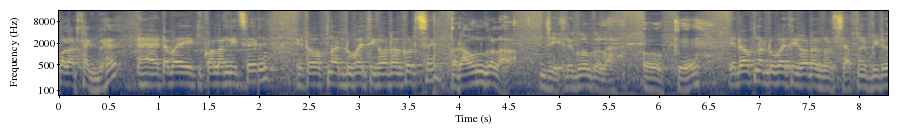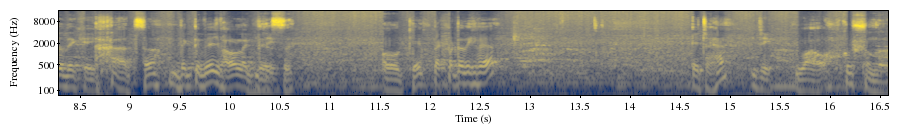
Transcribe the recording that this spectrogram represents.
collar থাকবে হ্যাঁ? হ্যাঁ এটা ভাই কলার নিচে এটাও আপনার দুবাই থেকে অর্ডার করছে। রাউন্ড গলা? জি এটা গোল গোলা। ওকে এটাও আপনার দুবাই থেকে অর্ডার করছে আপনার ভিডিও দেখেই। আচ্ছা দেখতে বেশ ভালো লাগতেছে। ওকে ব্যাকপারটা দেখি ভাইয়া। এটা হ্যাঁ? জি। ওয়াও খুব সুন্দর।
